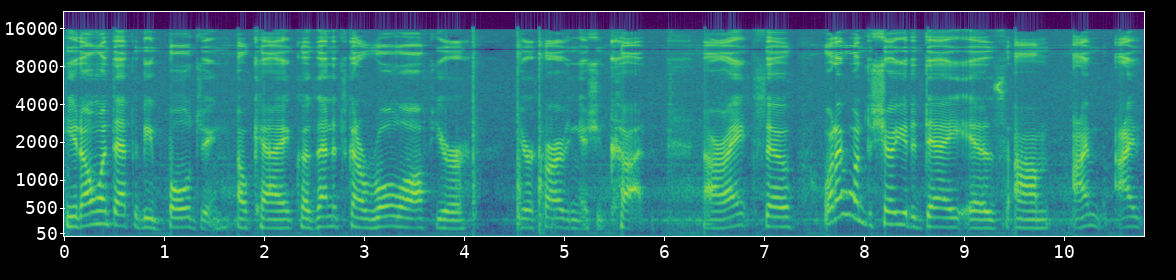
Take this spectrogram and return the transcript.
you don't want that to be bulging okay? Because then it's going to roll off your your carving as you cut alright so what I wanted to show you today is um, I'm I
